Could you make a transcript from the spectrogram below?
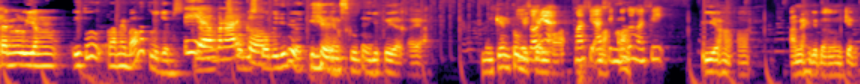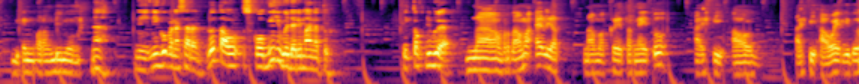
konten lu yang itu rame banget lu James. Iya, Yang menarik Scooby, loh. Scooby gitu ya. Iya yang Scooby gitu ya kayak mungkin tuh Iya, bikin soalnya orang- masih asing Makan. juga gak sih? iya aneh gitu mungkin bikin orang bingung. Nih, ini gue penasaran. Lu tahu Scooby juga dari mana tuh? TikTok juga. Nah pertama eh lihat nama kreatornya itu Ivy Aw Ivy Awe gitu.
